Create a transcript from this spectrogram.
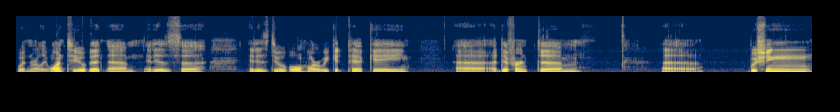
Wouldn't really want to, but um, it is uh, it is doable. Or we could pick a uh, a different um, uh, bushing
